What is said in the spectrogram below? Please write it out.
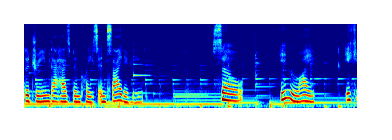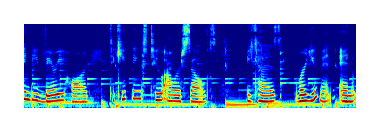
the dream that has been placed inside of you. So, in life, it can be very hard to keep things to ourselves because we're human and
